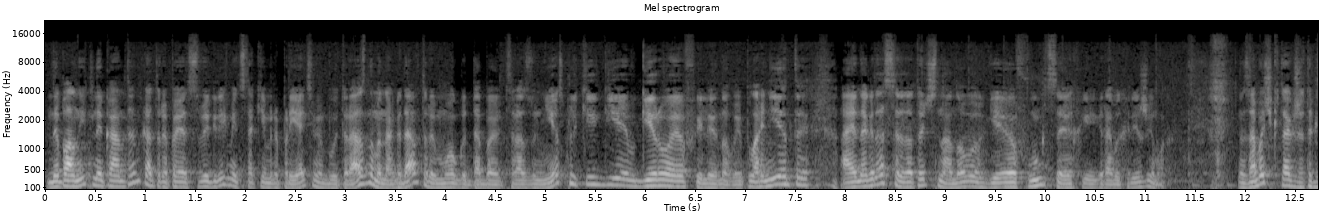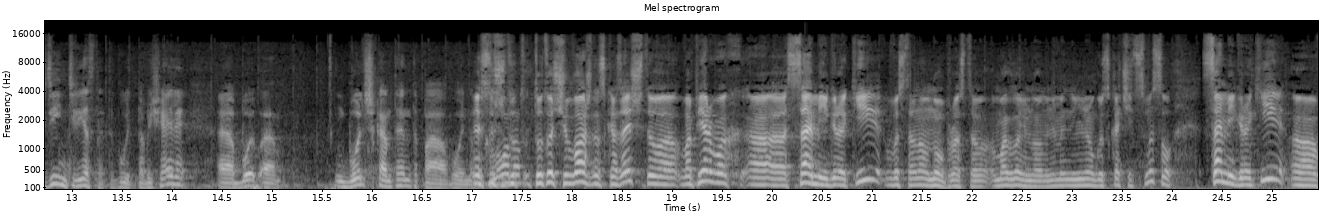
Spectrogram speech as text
Дополнительный контент, который появится в игре вместе с такими мероприятиями, будет разным. Иногда авторы могут добавить сразу нескольких ге- героев или новые планеты, а иногда сосредоточиться на новых ге- функциях и игровых режимах. Разработчики также, это где интересно это будет, пообещали э, бо- э, Больше контента по войнам Э, Слушай, тут, тут очень важно сказать, что, во-первых, э, сами игроки, в основном, ну, просто могло немного, немного скачать смысл, сами игроки э,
